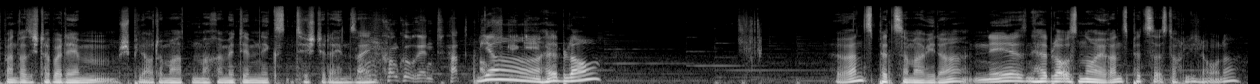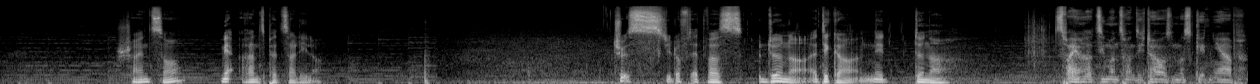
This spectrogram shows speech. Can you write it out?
Gespannt, was ich da bei dem Spielautomaten mache mit dem nächsten Tisch, der dahin soll. Ein Konkurrent hat Ja, hellblau. Ranzpizza mal wieder. Nee, hellblau ist neu. Ranzpizza ist doch lila, oder? Scheint so. Ja, Ranzpizza lila. Tschüss. Die Luft etwas dünner. Äh, dicker. Nee, dünner. 227.000, was geht denn hier ab?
